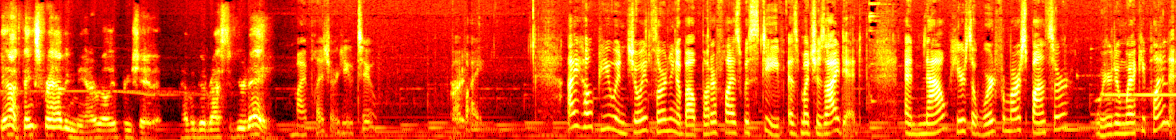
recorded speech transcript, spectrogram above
Yeah, thanks for having me. I really appreciate it. Have a good rest of your day. My pleasure. You too. Bye bye. I hope you enjoyed learning about butterflies with Steve as much as I did. And now here's a word from our sponsor, Weird and Wacky Planet.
